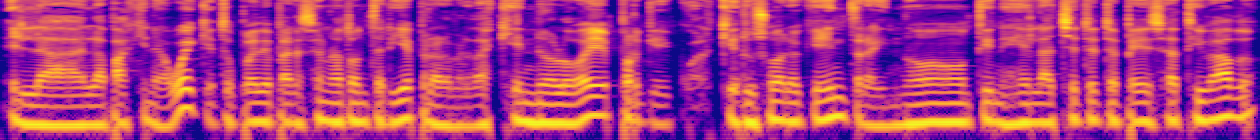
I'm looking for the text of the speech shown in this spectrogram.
en la, página web, que te puede parecer una tontería, pero la verdad es que no lo es, porque cualquier usuario que entra y no tienes el HTTPS activado,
